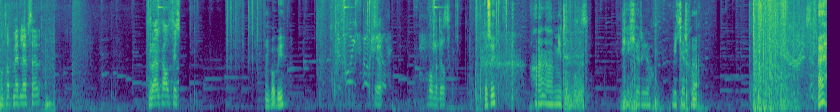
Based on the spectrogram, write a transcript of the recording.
On top mid left side. Ramp. Mein Bobby. Deploying smoke Yeah. shield. One middle. Weißt du? Uh, uh, mid. He hear you. Be careful. Ja. Hä?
